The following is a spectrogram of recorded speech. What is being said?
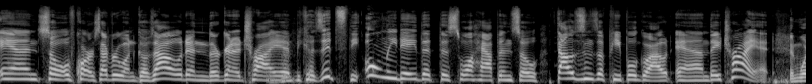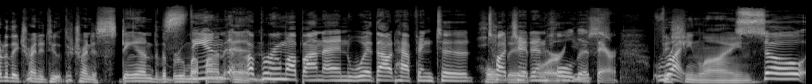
And so, of course, everyone goes out and they're going to try Mm-hmm. it because it's the only day that this will happen. So, thousands of people go out and they try it. And what are they trying to do? They're trying to stand the broom Stand up on end. a broom up on end without having to Hold touch it it, and hold it there. Fishing right. line. So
